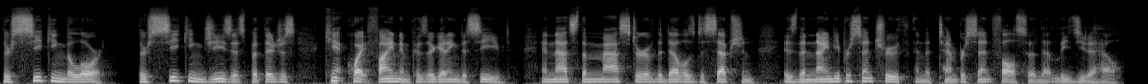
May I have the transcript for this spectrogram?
They're seeking the Lord. They're seeking Jesus, but they just can't quite find him because they're getting deceived. And that's the master of the devil's deception is the 90% truth and the 10% falsehood that leads you to hell.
